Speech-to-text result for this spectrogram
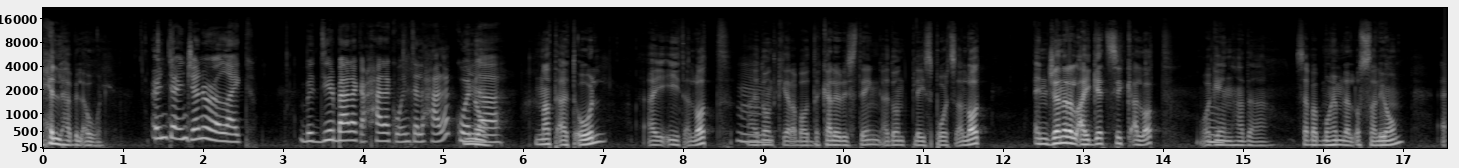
يحلها بالأول. أنت in general like بتدير بالك على حالك وأنت لحالك ولا؟ not at all I eat a lot I Hmm. don't care about the calories thing I don't play sports a lot in general I get sick a lot واجين هذا سبب مهم للقصة اليوم uh, uh,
